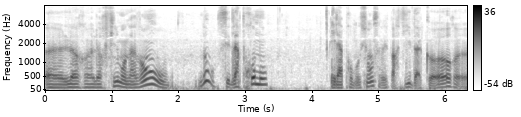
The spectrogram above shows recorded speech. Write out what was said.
euh, leur, leur film en avant ou non, c'est de la promo. Et la promotion, ça fait partie d'accords euh,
